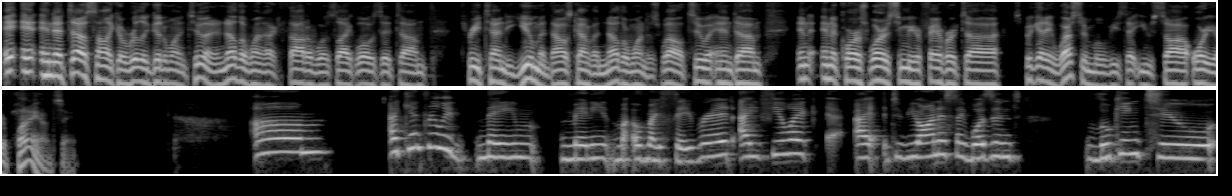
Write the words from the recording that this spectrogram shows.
And, and, it does sound like a really good one too. And another one I thought of was like, what was it? Um, 310 to Yuma. That was kind of another one as well too. And um and and of course, what are some of your favorite uh spaghetti western movies that you saw or you're planning on seeing? Um, I can't really name many of my favorite. I feel like I, to be honest, I wasn't looking to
